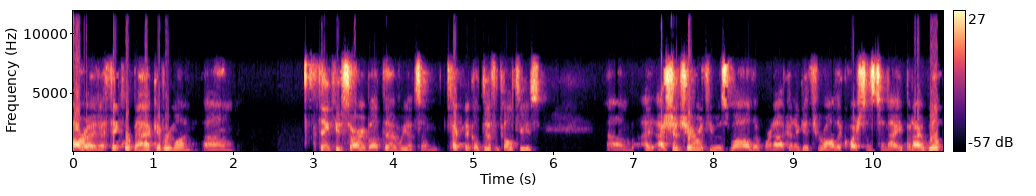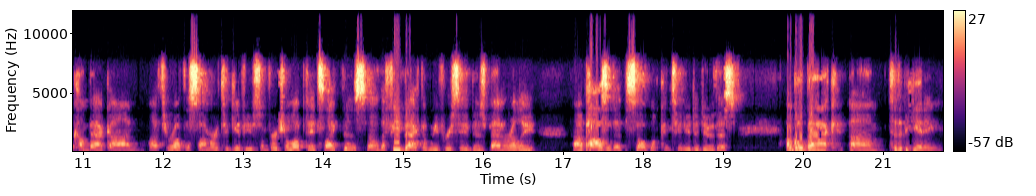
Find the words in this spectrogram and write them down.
All right, I think we're back, everyone. Um, thank you. Sorry about that. We had some technical difficulties. Um, I, I, should share with you as well that we're not going to get through all the questions tonight, but I will come back on uh, throughout the summer to give you some virtual updates like this. Uh, the feedback that we've received has been really uh, positive, so we'll continue to do this. I'll go back um, to the beginning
